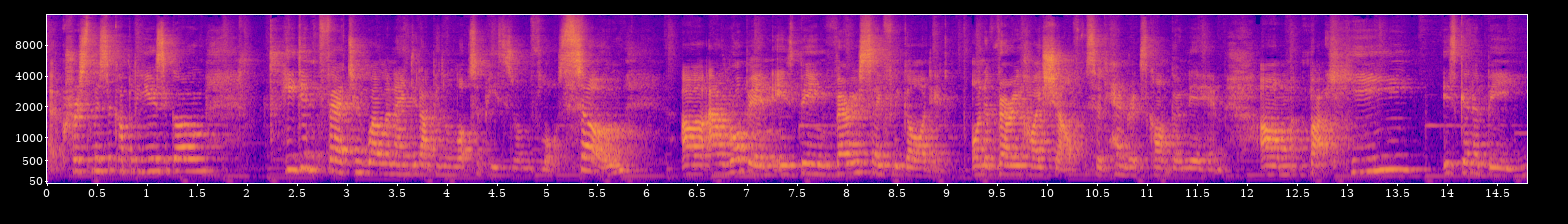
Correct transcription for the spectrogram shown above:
at Christmas a couple of years ago, he didn't fare too well and ended up in lots of pieces on the floor. So uh, our Robin is being very safely guarded on a very high shelf, so Hendrix can't go near him. Um, but he is going to be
